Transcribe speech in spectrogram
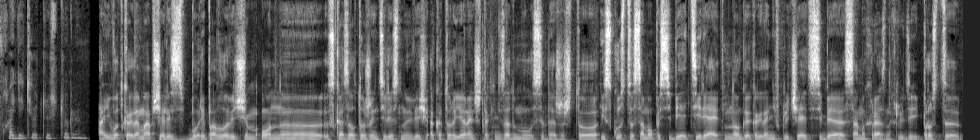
входить в эту историю. А и вот когда мы общались с Борей Павловичем, он э, сказал тоже интересную вещь, о которой я раньше так не задумывался даже, что искусство само по себе теряет многое, когда не включает в себя самых разных людей. Просто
